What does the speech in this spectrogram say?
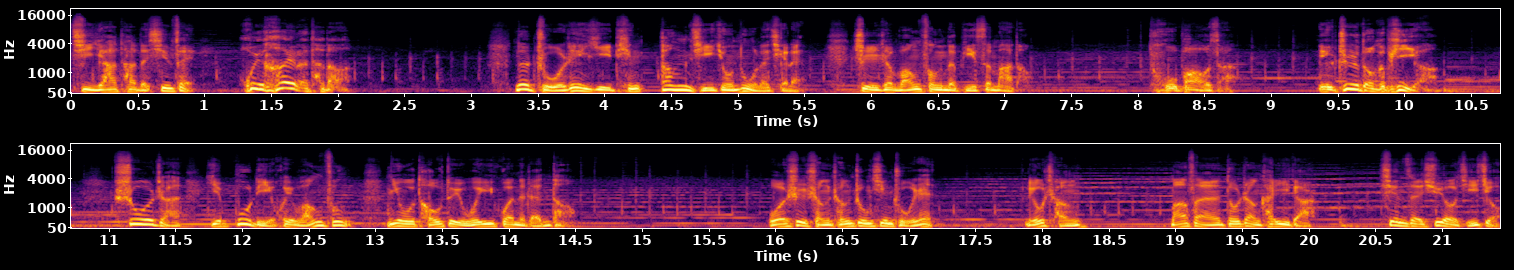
挤压他的心肺，会害了他的。”那主任一听，当即就怒了起来，指着王峰的鼻子骂道：“土包子，你知道个屁呀！”说着也不理会王峰，扭头对围观的人道：“我是省城中心主任，刘成，麻烦都让开一点，现在需要急救。”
